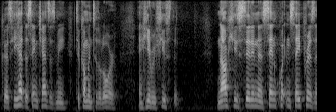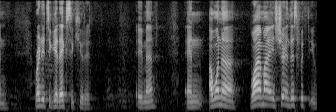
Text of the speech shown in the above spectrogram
Because he had the same chance as me to come into the Lord, and he refused it. Now he's sitting in San Quentin State Prison, ready to get executed. Amen. And I want to, why am I sharing this with you?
